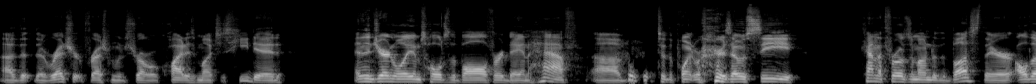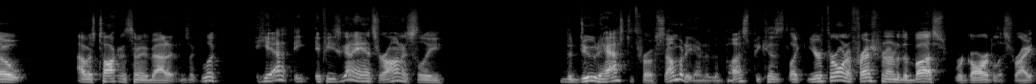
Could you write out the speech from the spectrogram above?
uh, the, the redshirt freshman would struggle quite as much as he did. And then Jarren Williams holds the ball for a day and a half uh, to the point where his OC kind of throws him under the bus there. Although I was talking to somebody about it, I was like, look, he has, if he's going to answer honestly, the dude has to throw somebody under the bus because like you're throwing a freshman under the bus regardless, right?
